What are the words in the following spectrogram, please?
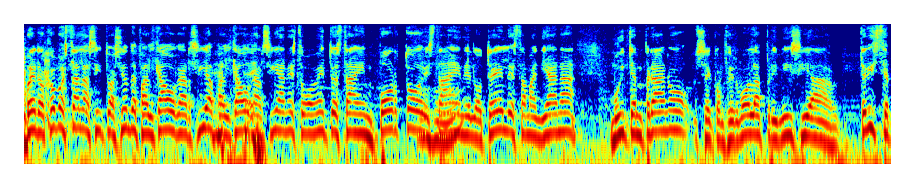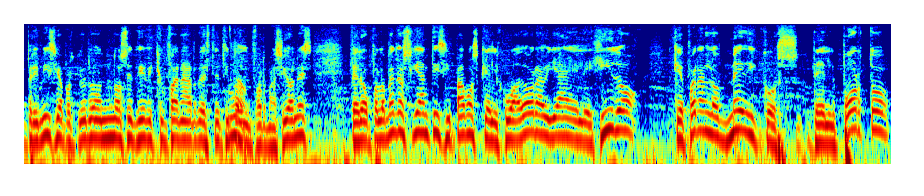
Bueno, ¿cómo está la situación de Falcao García? Falcao García en este momento está en Porto, está en el hotel esta mañana, muy temprano, se confirmó la primicia, triste primicia, porque uno no se tiene que ufanar de este tipo de informaciones, pero por lo menos sí anticipamos que el jugador había elegido que fueran los médicos del Porto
